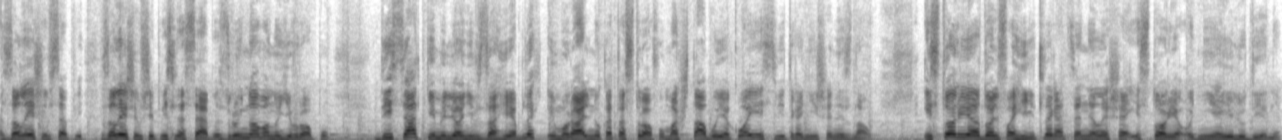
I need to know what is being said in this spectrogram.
залишився, залишивши після себе зруйновану Європу, десятки мільйонів загиблих і моральну катастрофу, масштабу якої світ раніше не знав. Історія Адольфа Гітлера це не лише історія однієї людини,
